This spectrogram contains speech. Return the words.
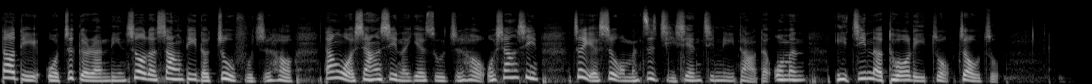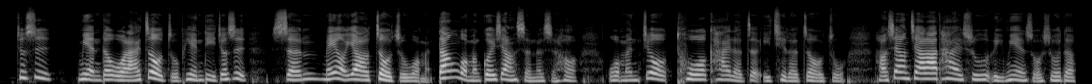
到底我这个人领受了上帝的祝福之后，当我相信了耶稣之后，我相信这也是我们自己先经历到的。我们已经了脱离咒咒诅，就是。免得我来咒诅遍地，就是神没有要咒诅我们。当我们归向神的时候，我们就脱开了这一切的咒诅。好像加拉太书里面所说的，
